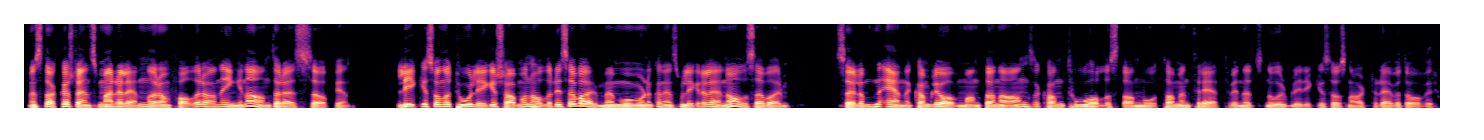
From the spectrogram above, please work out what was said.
men stakkars den som er alene når han faller, har han ingen annen til å reise seg opp igjen. Likeså når to ligger sammen, holder de seg varme. Hvordan kan en som ligger alene, holde seg varm? Selv om den ene kan bli overmannet av en annen, så kan to holde stand mot ham, men tretvinnet snor blir ikke så snart revet over.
